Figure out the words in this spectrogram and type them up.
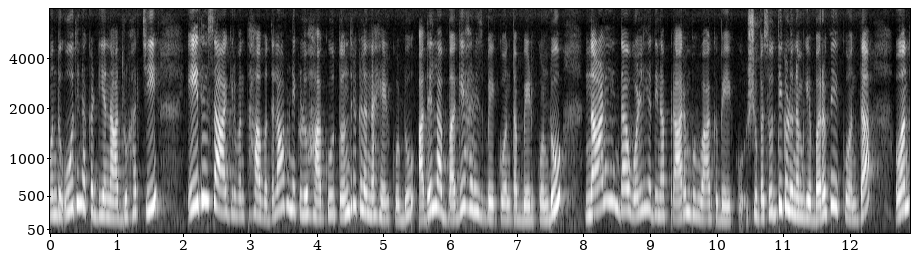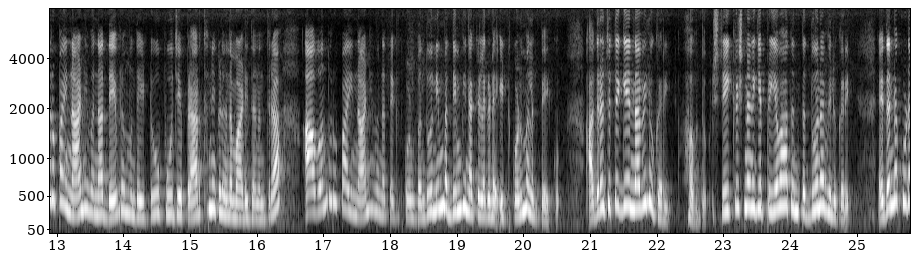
ಒಂದು ಊದಿನ ಕಡ್ಡಿಯನ್ನಾದರೂ ಹಚ್ಚಿ ಈ ದಿವಸ ಆಗಿರುವಂತಹ ಬದಲಾವಣೆಗಳು ಹಾಗೂ ತೊಂದರೆಗಳನ್ನು ಹೇಳಿಕೊಂಡು ಅದೆಲ್ಲ ಬಗೆಹರಿಸಬೇಕು ಅಂತ ಬೇಡ್ಕೊಂಡು ನಾಳೆಯಿಂದ ಒಳ್ಳೆಯ ದಿನ ಪ್ರಾರಂಭವಾಗಬೇಕು. ಶುಭ ಸುದ್ದಿಗಳು ನಮಗೆ ಬರಬೇಕು ಅಂತ ಒಂದು ರೂಪಾಯಿ ನಾಣ್ಯವನ್ನು ದೇವರ ಮುಂದೆ ಇಟ್ಟು ಪೂಜೆ ಪ್ರಾರ್ಥನೆಗಳನ್ನು ಮಾಡಿದ ನಂತರ ಆ ಒಂದು ರೂಪಾಯಿ ನಾಣ್ಯವನ್ನು ತೆಗೆದುಕೊಂಡು ಬಂದು ನಿಮ್ಮ ದಿಂಬಿನ ಕೆಳಗಡೆ ಇಟ್ಕೊಂಡು ಮಲಗಬೇಕು. ಅದರ ಜೊತೆಗೆ ನವಿಲುಗರಿ. ಹೌದು, ಶ್ರೀಕೃಷ್ಣನಿಗೆ ಪ್ರಿಯವಾದಂಥದ್ದು ನವಿಲುಗರಿ. ಇದನ್ನು ಕೂಡ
